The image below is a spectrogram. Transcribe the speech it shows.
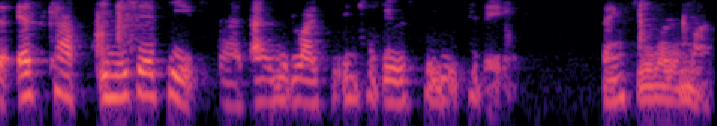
the SCAP initiatives that I would like to introduce to you today. Thank you very much.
